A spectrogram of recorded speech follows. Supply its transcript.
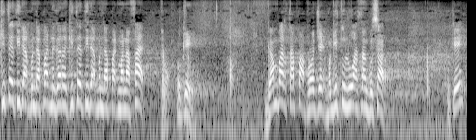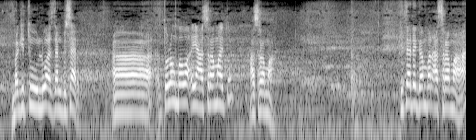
Kita tidak mendapat negara kita tidak mendapat manfaat. Okey. Gambar tapak projek begitu luas dan besar. Okey, begitu luas dan besar. Uh, tolong bawa yang asrama itu, asrama. Kita ada gambar asrama.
